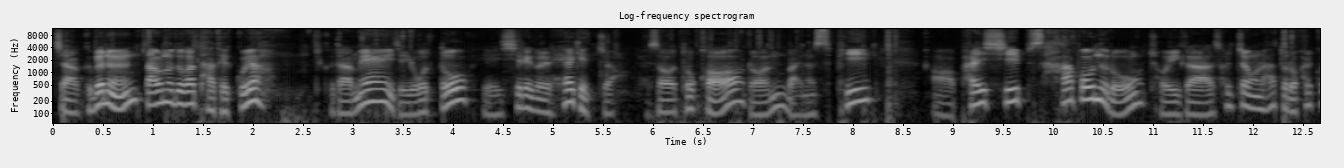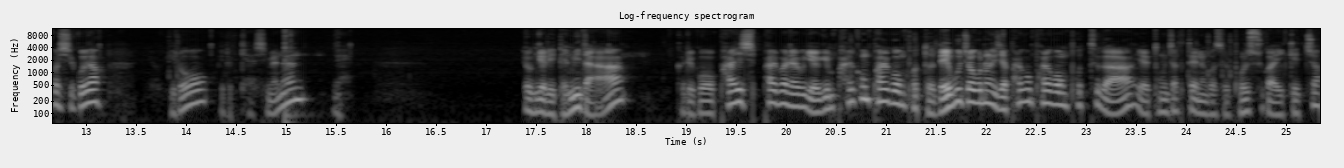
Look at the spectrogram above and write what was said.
자, 그러면은 다운로드가 다 됐고요. 그 다음에 이제 이것도 예, 실행을 해야겠죠. 그래서 docker run -p 어, 84번으로 저희가 설정을 하도록 할 것이고요. 여기로 이렇게 하시면은 네, 연결이 됩니다. 그리고 88번에 여긴 8080 포트 내부적으로는 이제 8080 포트가 예, 동작되는 것을 볼 수가 있겠죠.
